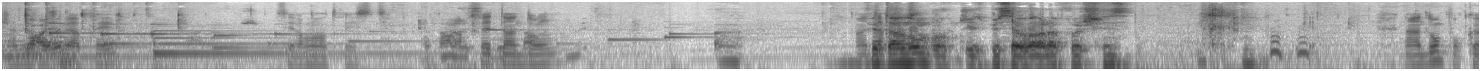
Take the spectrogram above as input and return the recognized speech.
jamais Rien. rejoué après. C'est vraiment triste. Attends, Alors, faites un don. Faites un don pour que je puisse avoir la faucheuse. Un don pour que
